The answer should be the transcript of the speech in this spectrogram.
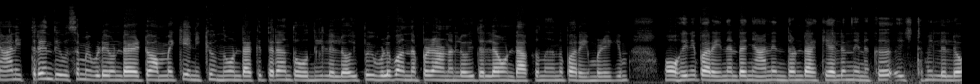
ഞാൻ ഇത്രയും ദിവസം ഇവിടെ ഉണ്ടായിട്ടും അമ്മയ്ക്ക് എനിക്കൊന്നും ഉണ്ടാക്കിത്തരാൻ തോന്നിയില്ലല്ലോ. ഇപ്പോൾ ഇവൾ വന്നപ്പോഴാണല്ലോ ഇതെല്ലാം ഉണ്ടാക്കുന്നതെന്ന് പറയുമ്പോഴേക്കും മോഹിനി പറയുന്നുണ്ട് ഞാൻ എന്തുണ്ടാക്കിയാലും നിനക്ക് ഇഷ്ടമില്ലല്ലോ.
